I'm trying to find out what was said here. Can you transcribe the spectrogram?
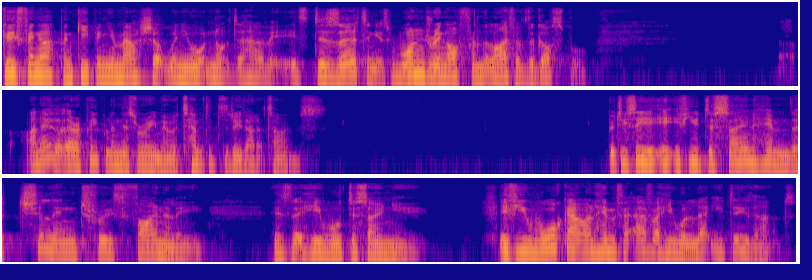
goofing up and keeping your mouth shut when you ought not to have. It's deserting. It's wandering off from the life of the gospel. I know that there are people in this room who are tempted to do that at times. But you see, if you disown him, the chilling truth finally is that he will disown you. If you walk out on him forever, he will let you do that.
